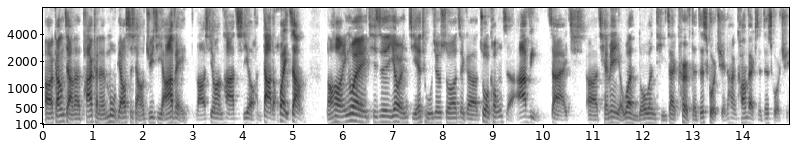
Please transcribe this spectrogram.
啊，刚讲了，他可能目标是想要狙击阿伟，然后希望他持有很大的坏账。然后，因为其实也有人截图，就是说这个做空者阿伟在呃前面有问很多问题，在 Curve 的 Discord 群和 Convex 的 Discord 群，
